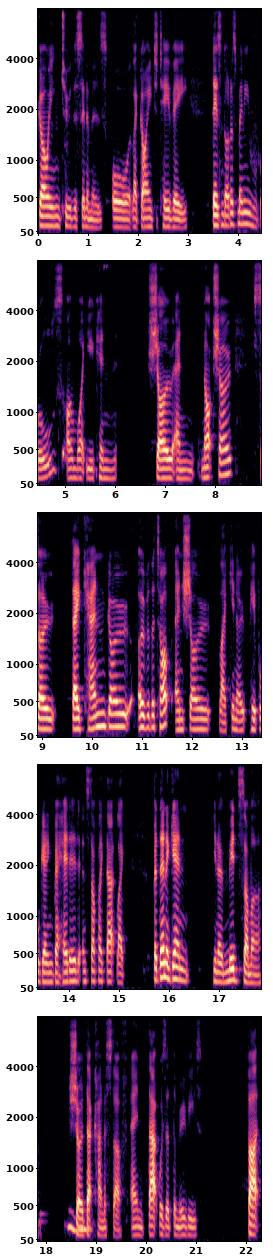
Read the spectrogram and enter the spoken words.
going to the cinemas or like going to tv there's not as many rules on what you can show and not show so they can go over the top and show like you know people getting beheaded and stuff like that like but then again you know Midsommar showed Mhm. that kind of stuff and that was at the movies but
